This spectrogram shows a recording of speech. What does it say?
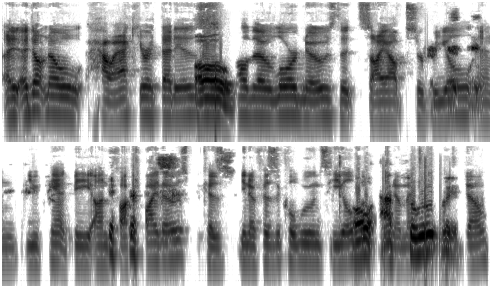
I, I, don't know how accurate that is. Oh. Although Lord knows that psyops are real and you can't be unfucked by those because, you know, physical wounds heal. Oh, but, you absolutely. Know, don't.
